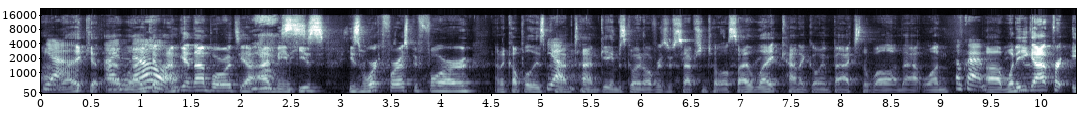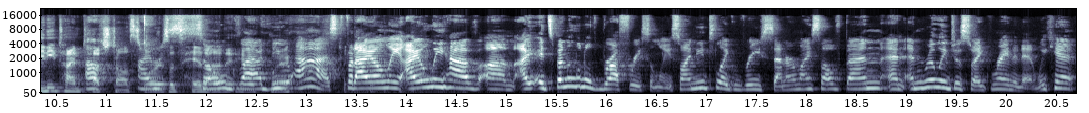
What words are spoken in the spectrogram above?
Yeah, I like it. I, I like it. know. I'm getting on board with you. I mean, he's he's worked for us before on a couple of these Yeah. primetime games going over his reception total. So I like kind of going back to the well on that one. Okay. Uh, what do you got for anytime touchdown scores? I'm Let's hit so on it. I'm so glad you asked, but I only I only have um I it's been a little rough recently, so I need to like recenter myself, Ben, and and really just like rein it in. We can't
